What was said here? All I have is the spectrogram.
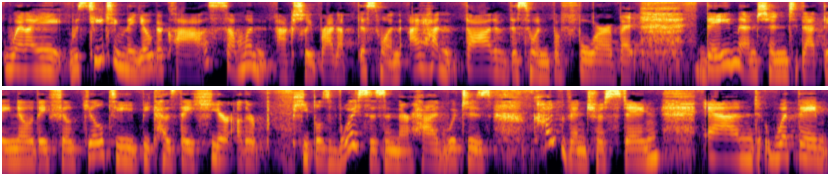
when I was teaching the yoga class, someone actually brought up this one. I hadn't thought of this one before, but they mentioned that they know they feel guilty because they hear other people's voices in their head, which is kind of interesting. And what they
